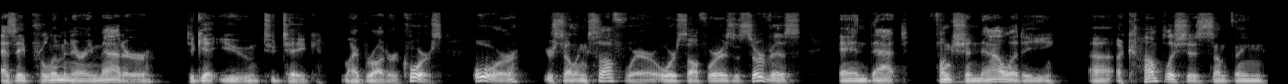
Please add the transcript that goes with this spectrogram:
as a preliminary matter to get you to take my broader course. Or you're selling software or software as a service, and that functionality uh, accomplishes something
